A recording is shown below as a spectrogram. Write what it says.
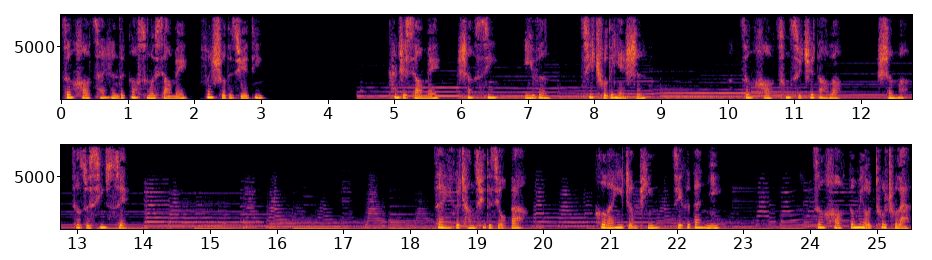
曾浩残忍的告诉了小梅分手的决定。看着小梅伤心、疑问、凄楚的眼神，曾浩从此知道了什么叫做心碎。在一个常去的酒吧，喝完一整瓶杰克丹尼，曾浩都没有吐出来。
